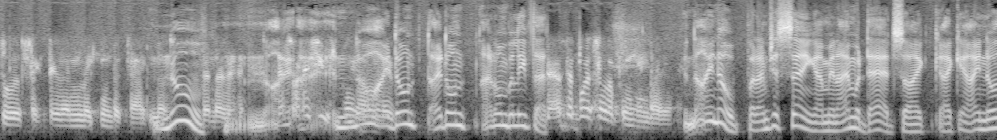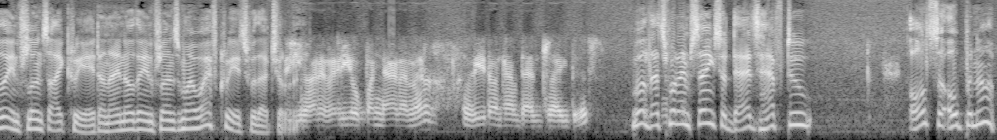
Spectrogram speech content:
too effective in making the child learn No, than the- no, That's what I, I feel. I, no, I don't, I don't, I don't believe that. That's a personal opinion, by the way. No, I know, but I'm just saying. I mean, I'm a dad, so I, I, can, I know the influence I create, and I know the influence my wife creates with our children. You are a very open dad, Anil. We don't have dads like this. Well, that's what I'm saying. So dads have to also open up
